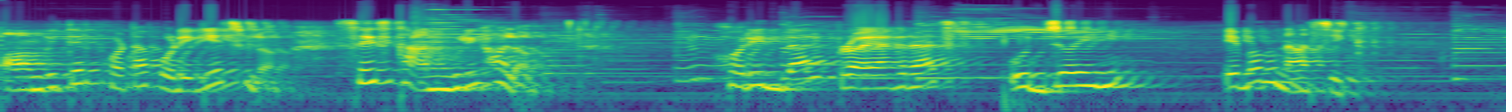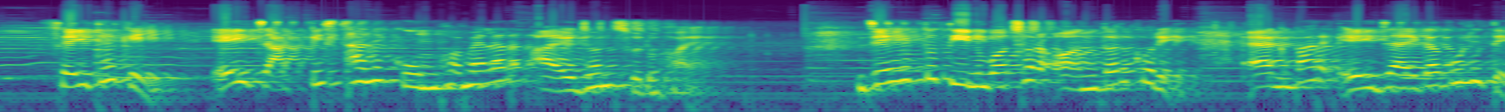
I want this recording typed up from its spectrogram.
অমৃতের ফোঁটা পড়ে গিয়েছিল, সেই স্থানগুলি হল হরিদ্বার, প্রয়াগরাজ, উজ্জয়িনী এবং নাসিক। সেই থেকেই এই চারটি স্থানে কুম্ভ মেলার আয়োজন শুরু হয়। যেহেতু তিন বছর অন্তর করে একবার এই জায়গাগুলিতে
